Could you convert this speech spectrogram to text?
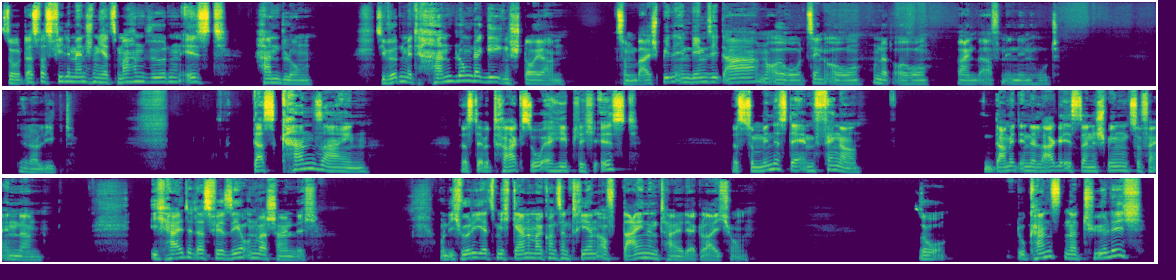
So, das, was viele Menschen jetzt machen würden, ist Handlung. Sie würden mit Handlung dagegen steuern. Zum Beispiel, indem sie da einen Euro, 10 Euro, 100 Euro reinwerfen in den Hut, der da liegt. Das kann sein, dass der Betrag so erheblich ist, dass zumindest der Empfänger damit in der Lage ist, seine Schwingung zu verändern. Ich halte das für sehr unwahrscheinlich. Und ich würde jetzt mich gerne mal konzentrieren auf deinen Teil der Gleichung. So, du kannst natürlich,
